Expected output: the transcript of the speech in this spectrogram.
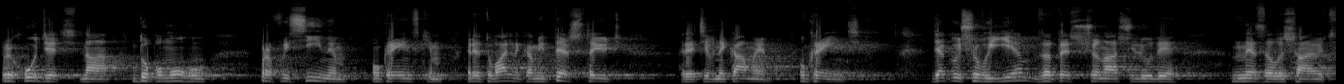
приходять на допомогу професійним українським рятувальникам і теж стають рятівниками українців. Дякую, що ви є, за те, що наші люди не залишають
